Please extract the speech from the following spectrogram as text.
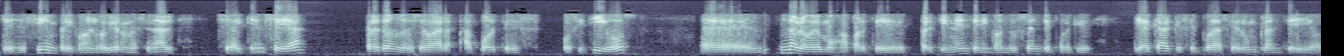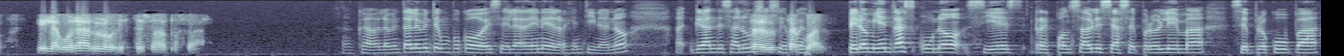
desde siempre con el gobierno nacional, sea quien sea, tratando de llevar aportes positivos. Eh, no lo vemos aparte pertinente ni conducente porque de acá que se pueda hacer un planteo, elaborarlo, esto ya va a pasar. Lamentablemente un poco es el ADN de la Argentina, ¿no? grandes anuncios y después, pero mientras uno si es responsable se hace problema, se preocupa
